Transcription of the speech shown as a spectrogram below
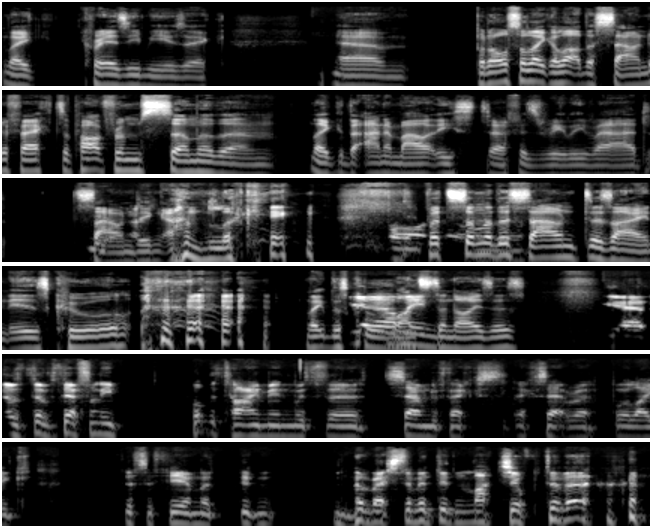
like crazy music, Mm-hmm. um, but also like a lot of the sound effects. Apart from some of them, like the animality stuff is really bad sounding and looking. Oh, but some of the yeah. sound design is cool. like there's cool Yeah, I mean- noises. Yeah, they've, they've definitely put the time in with the sound effects, etc. But like, just a shame that didn't. The rest of it didn't match up to the.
